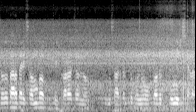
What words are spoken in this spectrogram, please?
যত তাড়াতাড়ি সম্ভব ঠিক করার জন্য কিন্তু সরকার তো কোনো পদক্ষেপ নিচ্ছে না।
